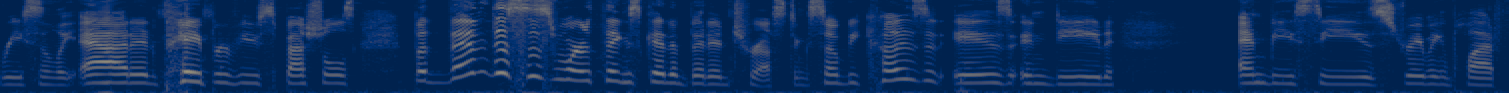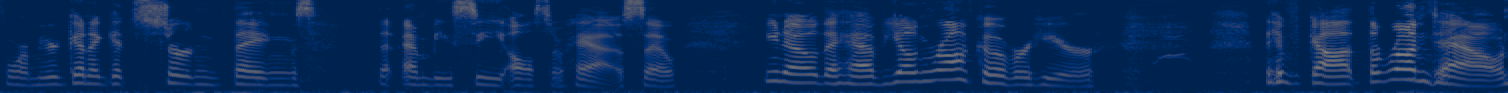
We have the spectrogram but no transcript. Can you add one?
recently added, pay per view specials. But then this is where things get a bit interesting. So, because it is indeed NBC's streaming platform, you're going to get certain things that NBC also has. So, you know, they have Young Rock over here, they've got The Rundown,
